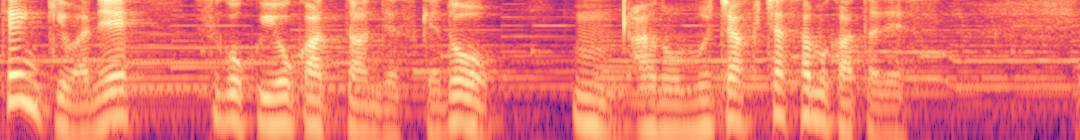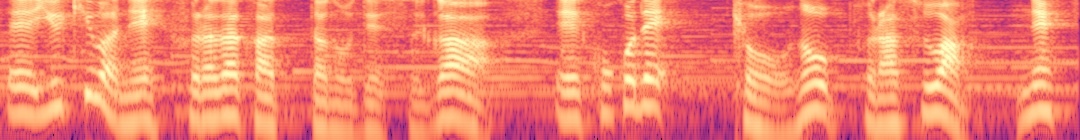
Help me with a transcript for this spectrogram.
天気はね、すごく良かったんですけど、うん、あの、むちゃくちゃ寒かったです。えー、雪はね、降らなかったのですが、えー、ここで今日のプラスワン、ね、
